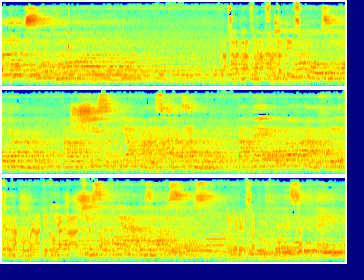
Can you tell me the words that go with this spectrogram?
Aqui na celebração da Santa Missa. A justiça a paz vocês acompanham aqui com detalhes, pessoal. A igreja é sempre muito bonita aqui.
